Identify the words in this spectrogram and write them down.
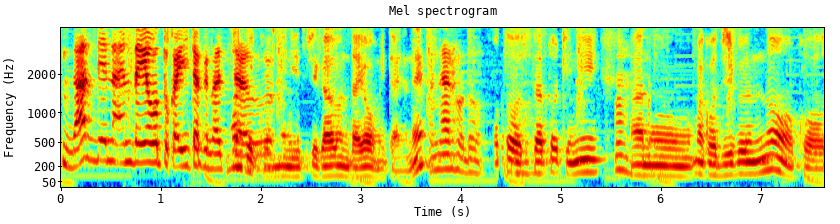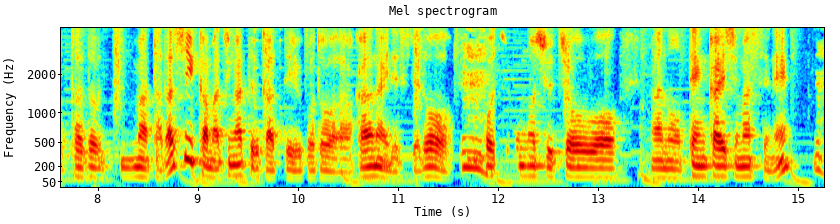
なんでなんだよとか言いたくなっちゃうなんでこん。なに違うんだよ、みたいなね。なるほど。ことをしたときに、うんあの、まあ、こう自分の、こう、たど、まあ、正しいか間違ってるかっていうことはわからないですけど、うんこう自分の主張を、あの、展開しましてね、うん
